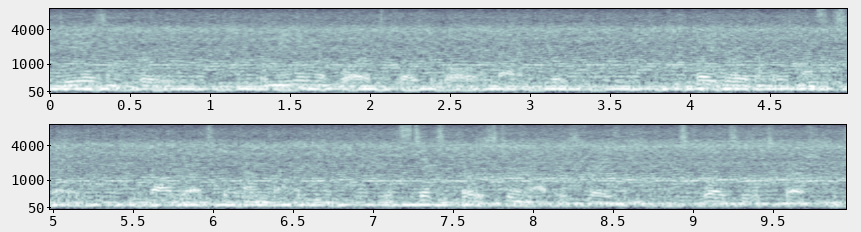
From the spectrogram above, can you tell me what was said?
Ideas improve. The meaning of words plays a role in that improvement. Plagiarism is necessary. Progress depends on it. It sticks close to an author's phrasing, exploits his expressions,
